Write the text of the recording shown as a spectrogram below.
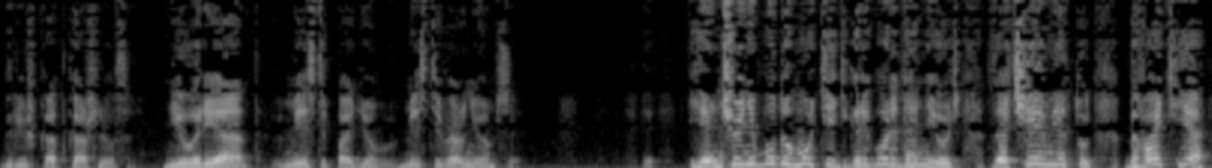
Гришка откашлялся. Не вариант. Вместе пойдем, вместе вернемся. Я ничего не буду мутить, Григорий Данилович. Зачем я тут? Давайте я...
